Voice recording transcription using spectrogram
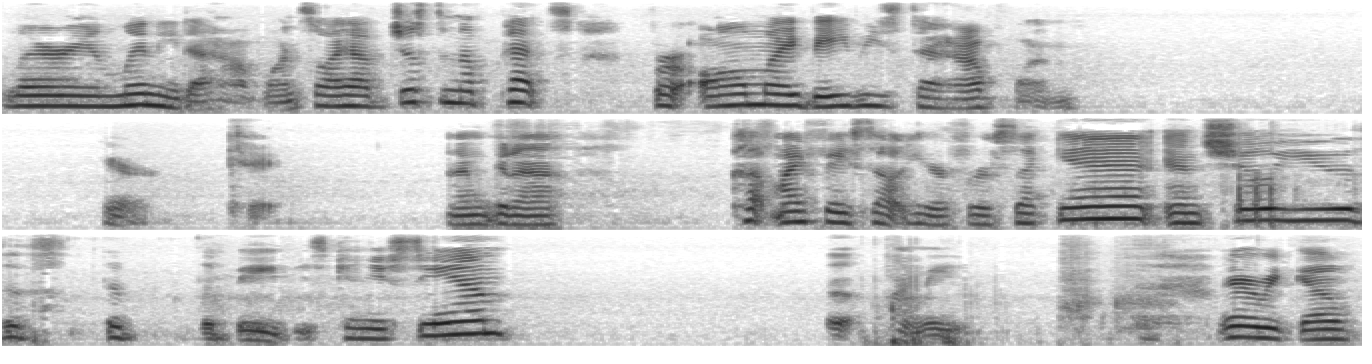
Larry, and Lenny to have one. So I have just enough pets for all my babies to have one. Here, okay. I'm gonna cut my face out here for a second and show you the, the, the babies. Can you see them? Uh, let me, there we go.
